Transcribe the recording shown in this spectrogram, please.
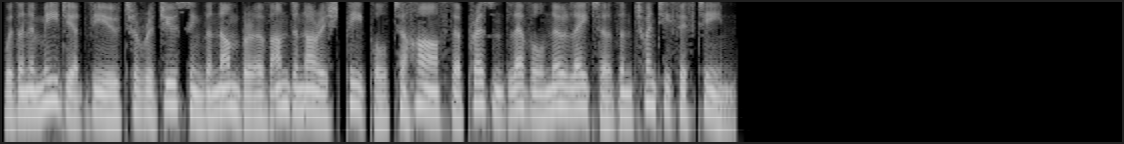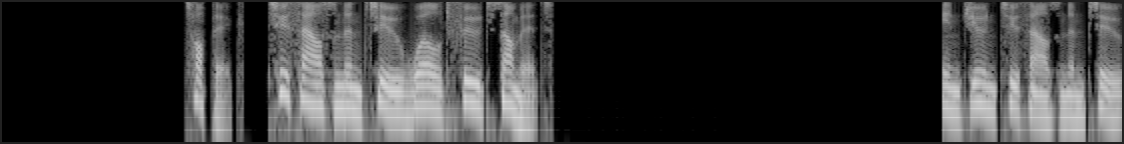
with an immediate view to reducing the number of undernourished people to half their present level no later than 2015. Topic: 2002 World Food Summit. In June 2002,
